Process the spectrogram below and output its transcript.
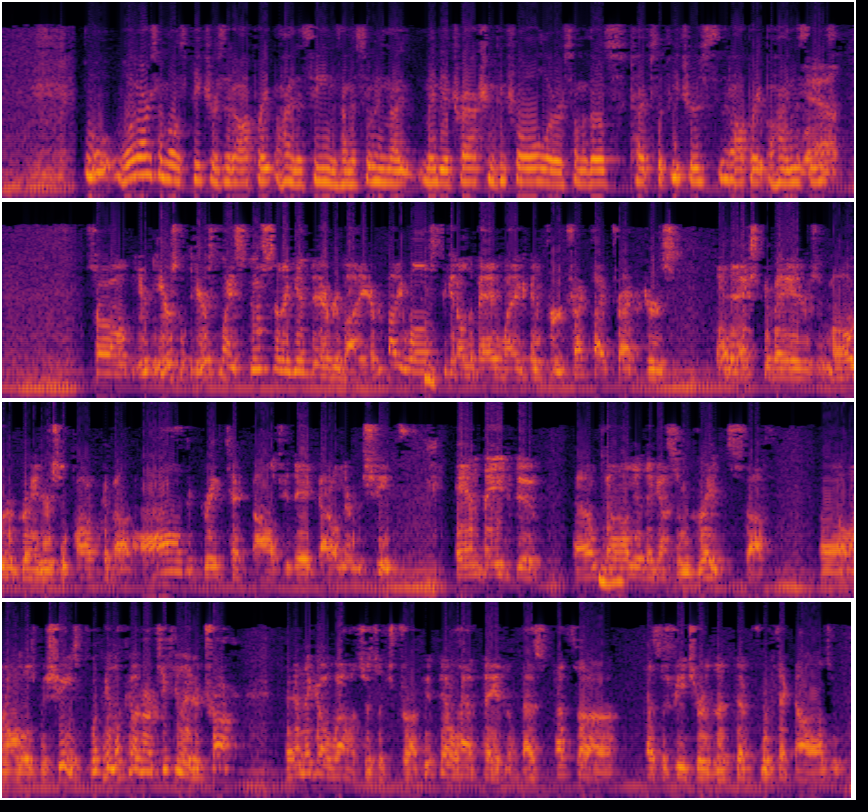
What are some of those features that operate behind the scenes? I'm assuming like maybe a traction control or some of those types of features that operate behind the scenes. Yeah. So here's here's my speech that I give to everybody. Everybody wants to get on the bandwagon for track type tractors and excavators and motor graders and talk about all the great technology they've got on their machines, and they do. And I'm mm-hmm. telling you, they got some great stuff uh, on all those machines. But they look at an articulated truck and they go, well, it's just a truck. It, will have payload. That's that's a that's a feature that, that with technology.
